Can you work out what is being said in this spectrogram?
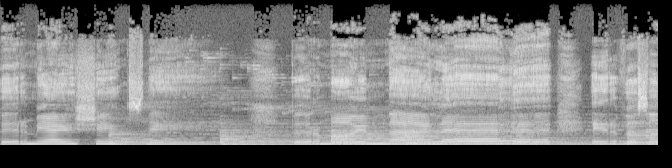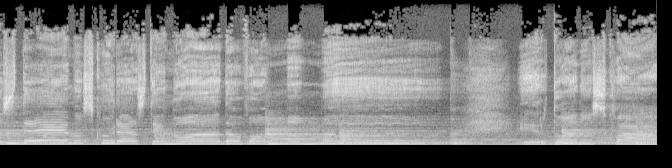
Pirmieji žingsniai, pirmoji melė ir visos dainos, kurias dainuodavo mama. Ir duonos kvapas.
